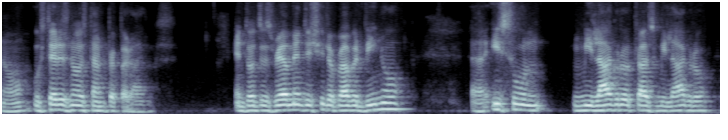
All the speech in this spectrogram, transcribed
no, ustedes no están preparados. Entonces, realmente Srila Prabhupada vino, eh, hizo un milagro tras milagro,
